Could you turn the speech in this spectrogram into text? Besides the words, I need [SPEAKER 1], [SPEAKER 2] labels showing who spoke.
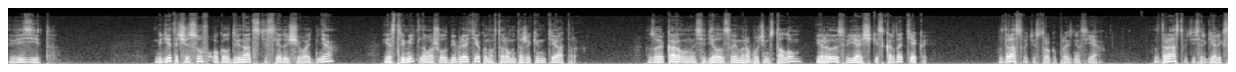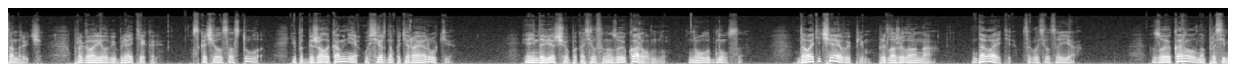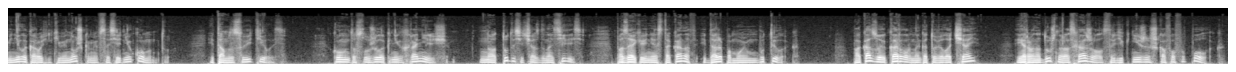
[SPEAKER 1] Визит. Где-то часов около 12 следующего дня я стремительно вошел в библиотеку на втором этаже кинотеатра. Зоя Карловна сидела за своим рабочим столом и рылась в ящике с картотекой. «Здравствуйте», – строго произнес я. «Здравствуйте, Сергей Александрович», – проговорила библиотекарь. Вскочила со стула и подбежала ко мне, усердно потирая руки. Я недоверчиво покосился на Зою Карловну, но улыбнулся. «Давайте чая выпьем», – предложила она. «Давайте», – согласился я. Зоя Карловна просеменила коротенькими ножками в соседнюю комнату и там засуетилась. Комната служила книгохранилищем, но оттуда сейчас доносились позвякивание стаканов и даже, по-моему, бутылок. Пока Зоя Карловна готовила чай, я равнодушно расхаживал среди книжных шкафов и полок,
